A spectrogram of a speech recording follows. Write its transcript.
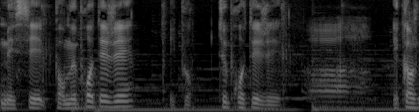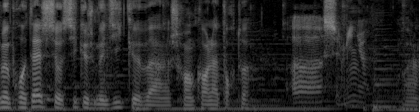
Mais c'est pour me protéger et pour te protéger. oh, Et quand je me protège, c'est aussi que je me dis que bah, je serai encore là pour toi. oh, c'est mignon. Voilà.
